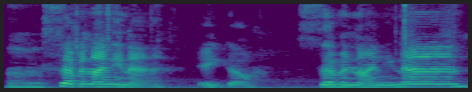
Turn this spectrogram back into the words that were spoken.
uh, seven ninety nine. There you go. Seven ninety nine.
